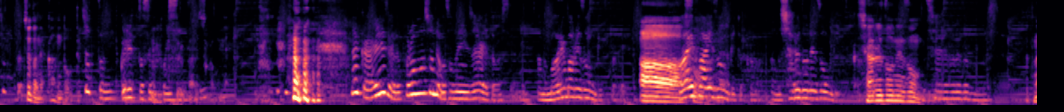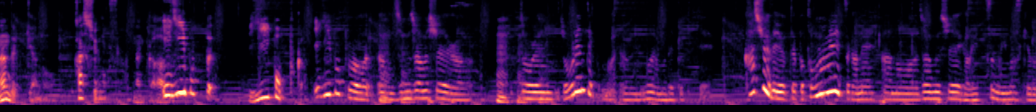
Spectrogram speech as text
ちょっとちょっとね感動的。ちょっとねグリッとするポイントですね。る感じとかもね。なんかあれですよねプロモーションでもそんなにいじられてましたよね。あの丸々ゾンビとかで。ああ w i f i ゾンビとかあのシャルドネゾンビとか。シャルドネゾンビ。シャルドネゾンビいましたよあとなんだっけあの歌手のさなんかイギー・ポップ。イギーポップか、イギー・ポップはあうんうんのジム・ジャームシュ映画うんうん常連常連っていうか、まあ、あの前も出てきて歌手で言うとやっぱトム・メイツがねあのジャームシュ映画はいつもいますけど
